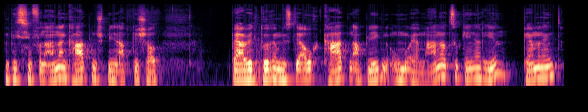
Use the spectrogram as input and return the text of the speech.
ein bisschen von anderen Kartenspielen abgeschaut. Bei Aventuria müsst ihr auch Karten ablegen, um euer Mana zu generieren, permanent.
